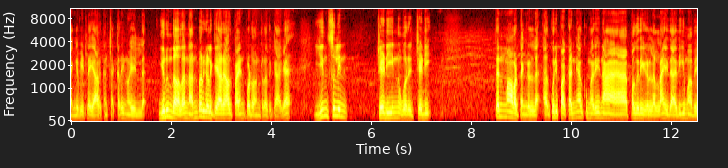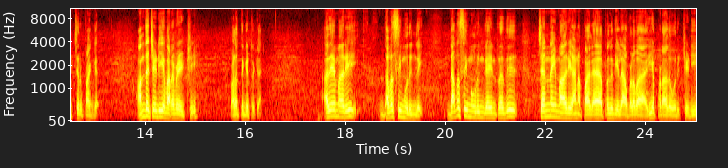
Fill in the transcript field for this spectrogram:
எங்கள் வீட்டில் யாருக்கும் சர்க்கரை நோய் இல்லை. இருந்தாலும் நண்பர்களுக்கு யாராவது பயன்படும்ன்றதுக்காக இன்சுலின் செடின்னு ஒரு செடி தென் மாவட்டங்களில் குறிப்பாக கன்னியாகுமரி நான் பகுதிகளெல்லாம் இது அதிகமாக வச்சுருப்பாங்க. அந்த செடியை வரவழைச்சு வளர்த்துக்கிட்டு இருக்கேன். அதே மாதிரி தவசி முருங்கை. தவசை முருங்கைன்றது சென்னை மாதிரியான பக பகுதியில் அவ்வளவு அறியப்படாத ஒரு செடி.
